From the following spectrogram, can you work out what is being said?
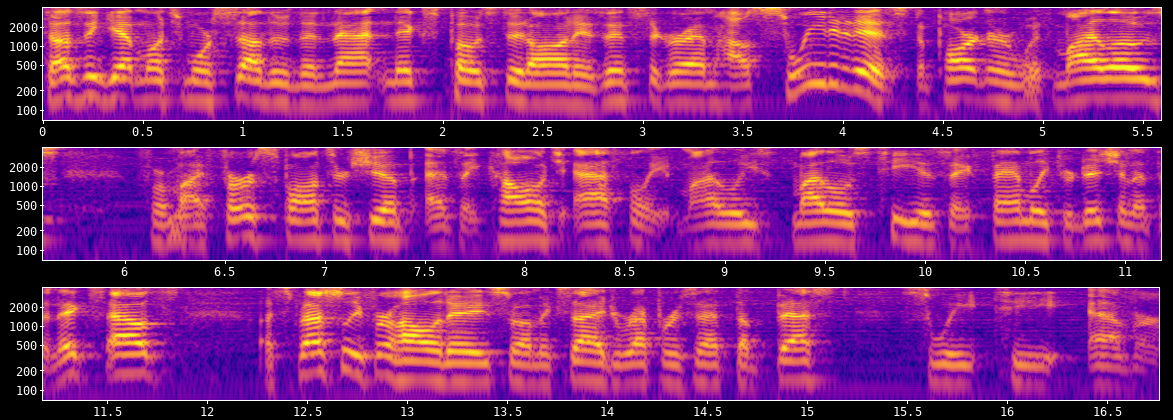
doesn't get much more southern than that. Nix posted on his Instagram how sweet it is to partner with Milo's for my first sponsorship as a college athlete. Milo's, Milo's tea is a family tradition at the Nix house, especially for holidays, so I'm excited to represent the best sweet tea ever.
